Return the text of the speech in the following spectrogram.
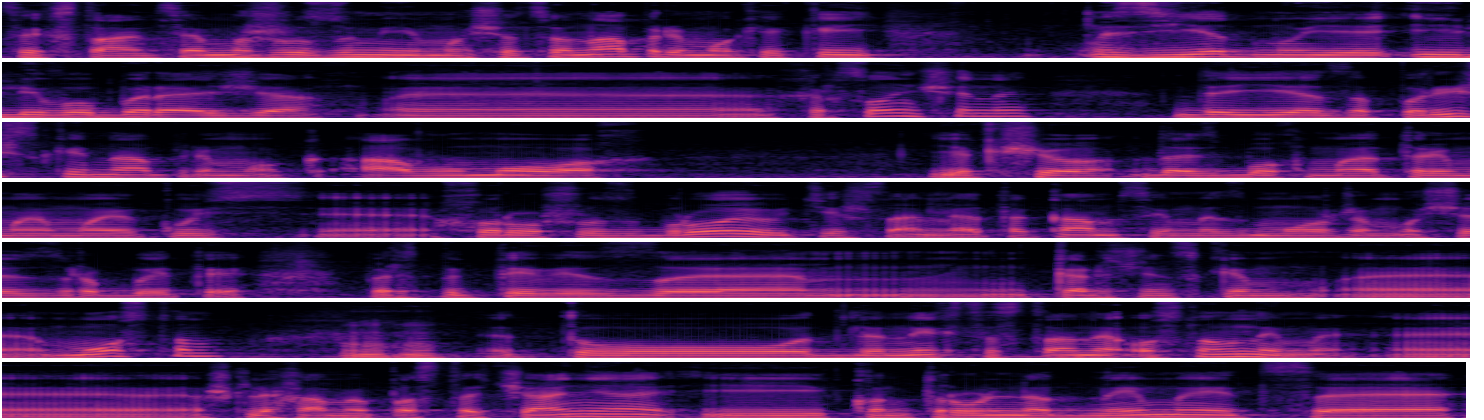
цих станцій. Ми ж розуміємо, що це напрямок, який з'єднує і лівобережжя е, Херсонщини, де є Запорізький напрямок, а в умовах Якщо дасть Бог, ми отримаємо якусь е, хорошу зброю, ті ж самі атакамси, ми зможемо щось зробити в перспективі з е, Керченським е, мостом, то для них це стане основними шляхами постачання, і контроль над ними це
